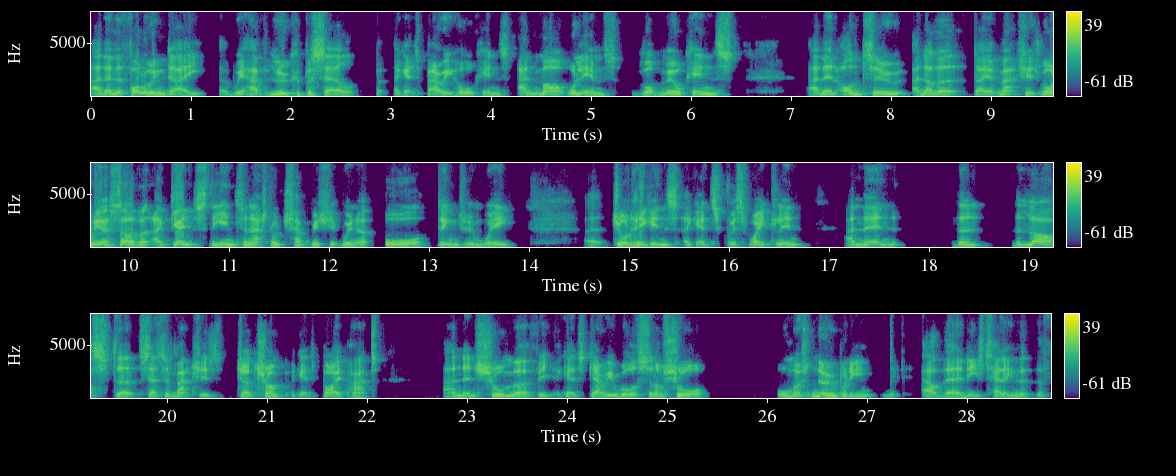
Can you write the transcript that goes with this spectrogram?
And then the following day, uh, we have Luca Brecel against Barry Hawkins and Mark Williams, Rob Milkins. And then on to another day of matches. Ronnie O'Sullivan against the International Championship winner or Ding Junhui. Uh, John Higgins against Chris Wakelin. And then the the last uh, set of matches, Judd Trump against Bipat and then Shaun Murphy against Gary Wilson. I'm sure almost nobody out there needs telling that the,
